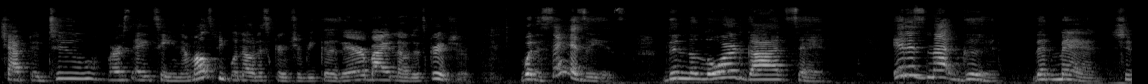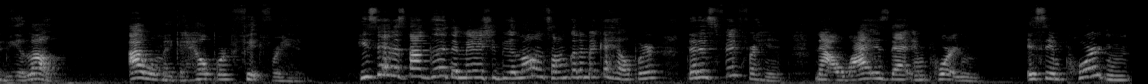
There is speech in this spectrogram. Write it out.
chapter 2, verse 18. Now, most people know the scripture because everybody know the scripture. What it says is, Then the Lord God said, It is not good that man should be alone. I will make a helper fit for him. He said it's not good that man should be alone, so I'm going to make a helper that is fit for him. Now, why is that important? It's important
